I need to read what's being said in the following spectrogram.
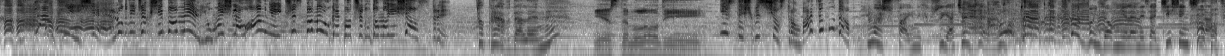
Zamknij się! Ludwiczek się pomylił! Myślał o mnie i przez pomyłkę podszedł do mojej siostry. To prawda, Leny? Jestem Ludi. Jesteśmy z siostrą bardzo podobne. Masz fajnych przyjaciół, Jenny. Zadzwoń do mnie, Leny, za 10 lat.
